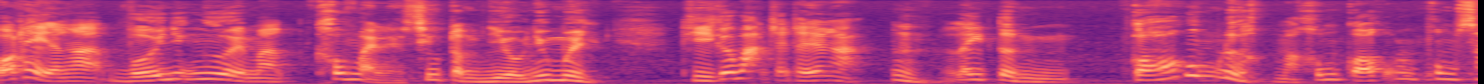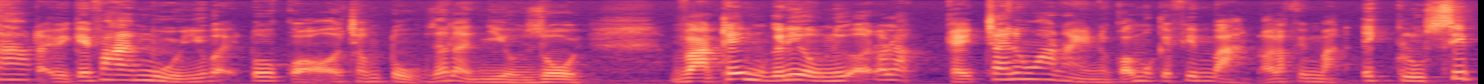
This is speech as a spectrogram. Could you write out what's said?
có thể rằng là với những người mà không phải là siêu tầm nhiều như mình thì các bạn sẽ thấy rằng là ừ, Layton có cũng được mà không có cũng không sao. Tại vì cái vai mùi như vậy tôi có ở trong tủ rất là nhiều rồi. Và thêm một cái điều nữa đó là cái chai nước hoa này nó có một cái phiên bản đó là phiên bản exclusive.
